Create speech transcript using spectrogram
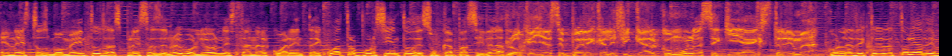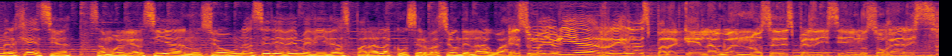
en estos momentos las presas de Nuevo León están al 44% de su capacidad. Lo que ya se puede calificar como una sequía extrema. Con la declaratoria de emergencia, Samuel García anunció una serie de medidas para la conservación del agua. En su mayoría, reglas para que el agua no se desperdicie en los hogares.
